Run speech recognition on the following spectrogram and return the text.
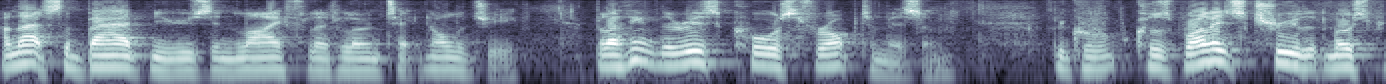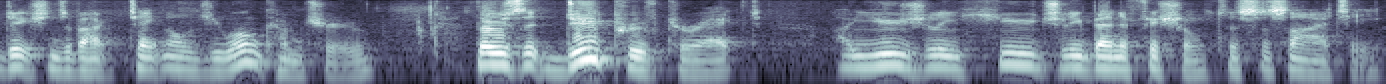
And that's the bad news in life, let alone technology. But I think there is cause for optimism. Because while it's true that most predictions about technology won't come true, those that do prove correct are usually hugely beneficial to society.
